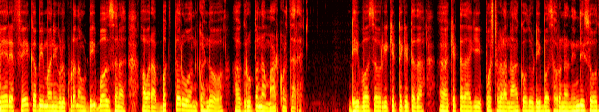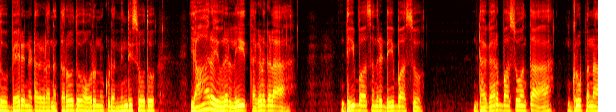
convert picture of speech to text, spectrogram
ಬೇರೆ ಫೇಕ್ ಅಭಿಮಾನಿಗಳು ಕೂಡ ನಾವು ಡಿ ಬಾಸ್ನ ಅವರ ಭಕ್ತರು ಅಂದ್ಕೊಂಡು ಆ ಗ್ರೂಪನ್ನು ಮಾಡ್ಕೊಳ್ತಾರೆ. ಡಿ ಬಾಸ್ ಅವ್ರಿಗೆ ಕೆಟ್ಟ ಕೆಟ್ಟದ ಕೆಟ್ಟದಾಗಿ ಪೋಸ್ಟ್ಗಳನ್ನು ಹಾಕೋದು, ಡಿ ಬಾಸ್ ಅವರನ್ನು ನಿಂದಿಸೋದು, ಬೇರೆ ನಟರುಗಳನ್ನು ತರೋದು, ಅವರನ್ನು ಕೂಡ ನಿಂದಿಸೋದು, ಯಾರು ಇವರಲ್ಲಿ ತಗಡುಗಳ? ಡಿ ಬಾಸ್ ಅಂದರೆ ಡಿ ಬಾಸು, ಡಗರ್ ಬಾಸು ಅಂತ ಗ್ರೂಪನ್ನು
